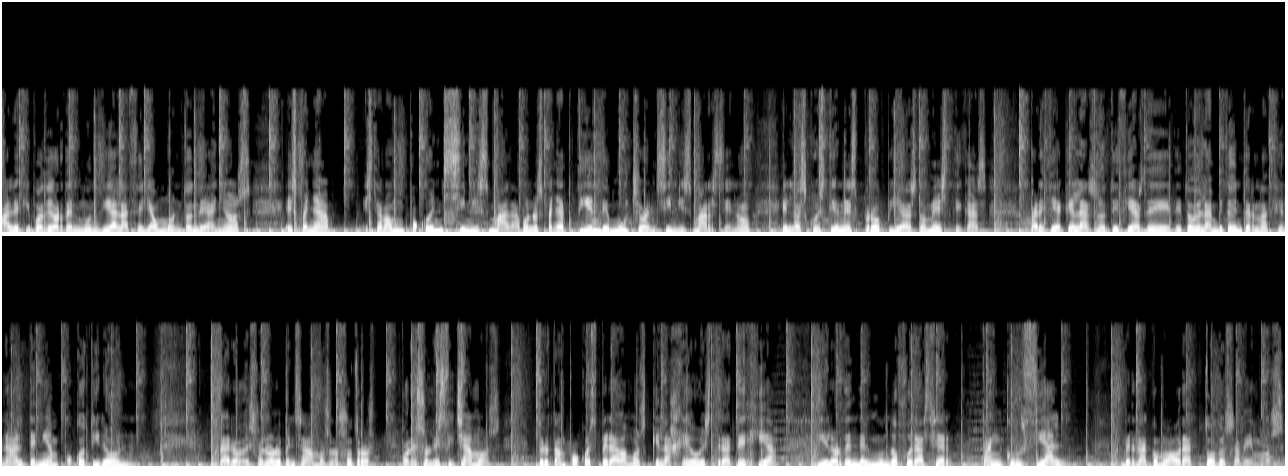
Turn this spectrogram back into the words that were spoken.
al equipo de orden mundial hace ya un montón de años, España estaba un poco ensimismada. Bueno, España tiende mucho a ensimismarse, ¿no? En las cuestiones propias, domésticas. Parecía que las noticias de, de todo el ámbito internacional tenían poco tirón. Claro, eso no lo pensábamos nosotros, por eso les fichamos. Pero tampoco esperábamos que la geoestrategia y el orden del mundo fuera a ser tan crucial, ¿verdad? Como ahora todos sabemos.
